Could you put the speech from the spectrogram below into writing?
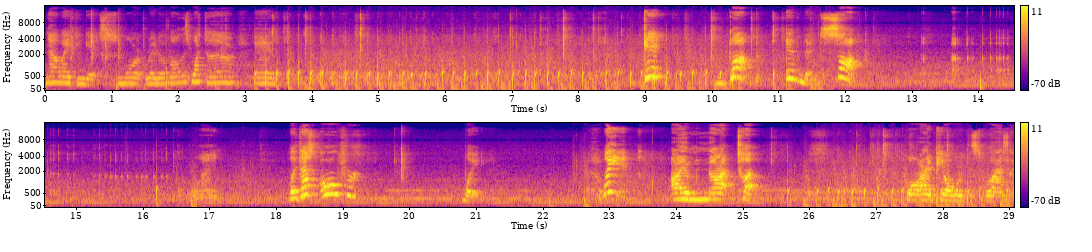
Now I can get more rid of all this water and get Bob in the sock. One. Wait, that's all for. Wait. Wait! I am not touch. Well, RIP all over this glass I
